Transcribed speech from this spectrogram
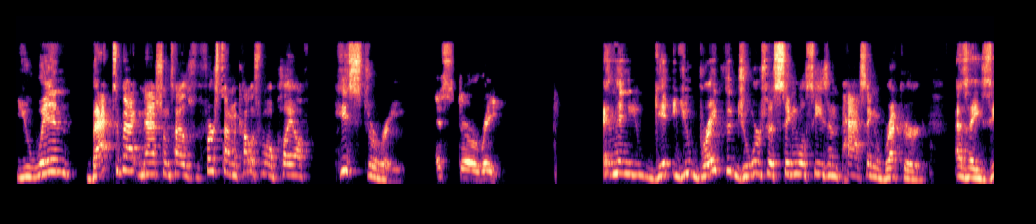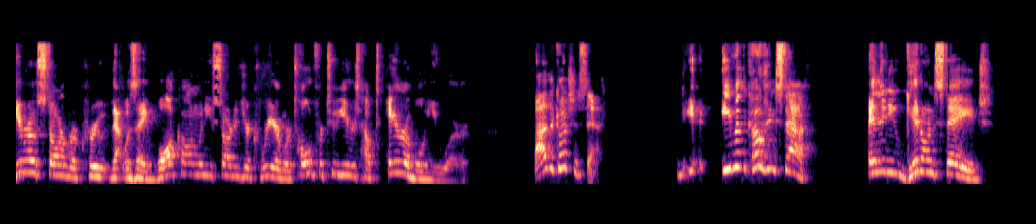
You win back to back national titles for the first time in college football playoff history. History. And then you get you break the Georgia single season passing record as a zero star recruit that was a walk on when you started your career. We're told for two years how terrible you were. By the coaching staff, even the coaching staff, and then you get on stage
